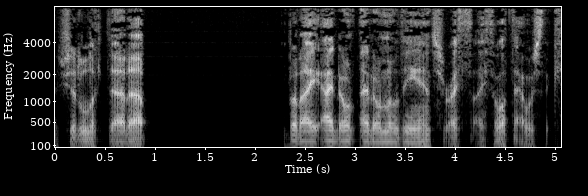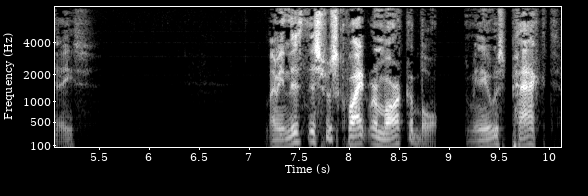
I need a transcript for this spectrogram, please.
I should have looked that up, but I, I don't I don't know the answer. I th- I thought that was the case. I mean, this this was quite remarkable. I mean, it was packed.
